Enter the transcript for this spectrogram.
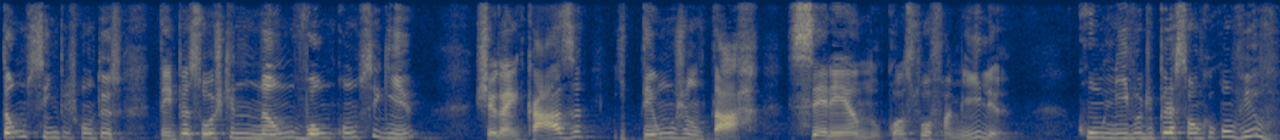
tão simples quanto isso. Tem pessoas que não vão conseguir chegar em casa e ter um jantar sereno com a sua família com o nível de pressão que eu convivo.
